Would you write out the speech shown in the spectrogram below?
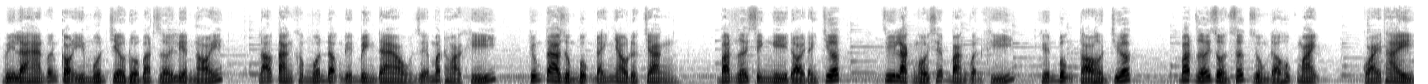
Vì là Hàn vẫn còn ý muốn trêu đùa bát giới liền nói, lão tăng không muốn động đến bình đào, dễ mất hòa khí, chúng ta dùng bụng đánh nhau được chăng? Bát giới sinh nghi đòi đánh trước, Di Lạc ngồi xếp bằng vận khí, khiến bụng to hơn trước. Bát giới dồn sức dùng đầu húc mạnh, quái thay,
